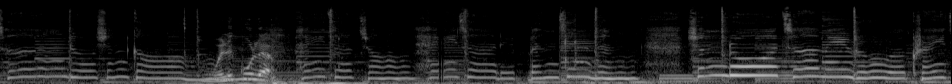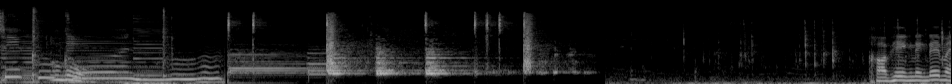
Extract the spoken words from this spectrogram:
เธอต้องดูฉันก่อนโอ้ยเลยกูเลยอะให้เธอจองให้เธอได้เป็นที่หนึ่ง ฉันรู้ว่าเธอไม่รู้ว่าใครที่คู่ควรขอเพลงหนึ่งได้ไหม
